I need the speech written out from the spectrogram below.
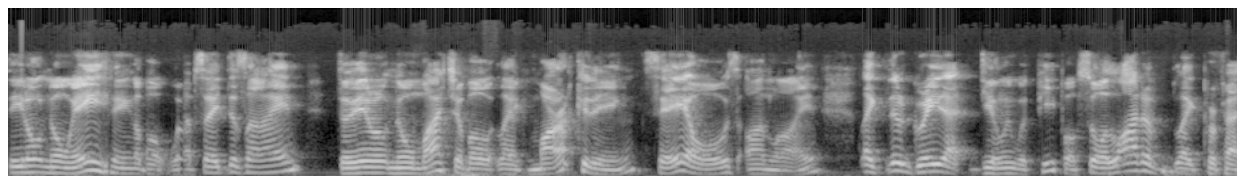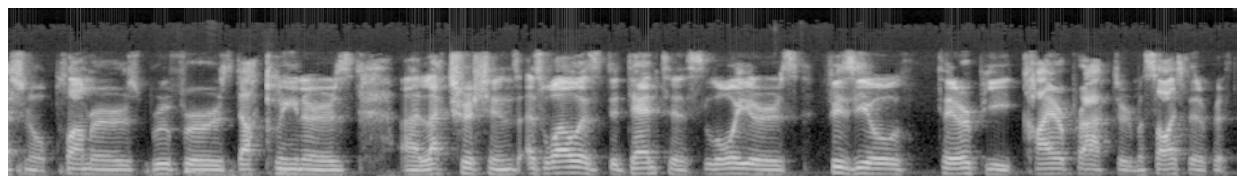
they don't know anything about website design. They don't know much about like marketing, sales online. Like they're great at dealing with people. So a lot of like professional plumbers, roofers, duct cleaners, uh, electricians, as well as the dentists, lawyers, physiotherapy, chiropractor, massage therapist,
